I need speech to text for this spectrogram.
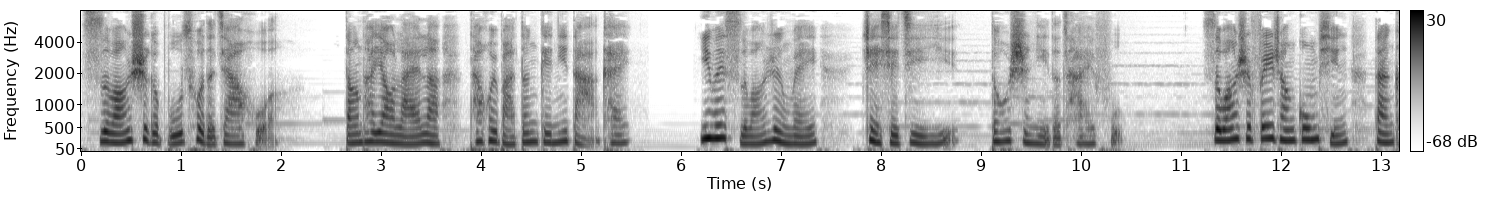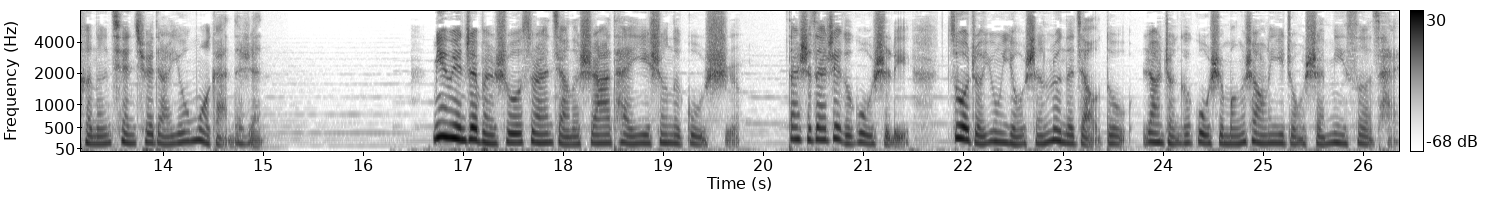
死亡是个不错的家伙。当他要来了，他会把灯给你打开，因为死亡认为这些记忆都是你的财富。死亡是非常公平，但可能欠缺点幽默感的人。命运这本书虽然讲的是阿泰一生的故事，但是在这个故事里，作者用有神论的角度，让整个故事蒙上了一种神秘色彩。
